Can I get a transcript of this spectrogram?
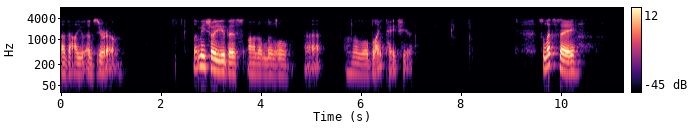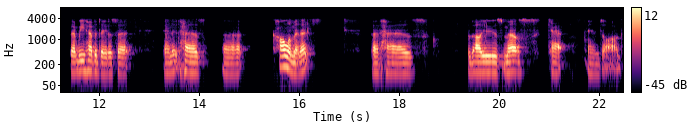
a value of zero. Let me show you this on a little uh, on a little blank page here. So let's say that we have a data set and it has a column in it that has the values mouse, cat, and dog.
